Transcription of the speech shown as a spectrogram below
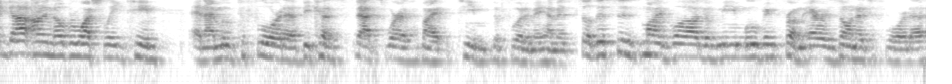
I got on an Overwatch League team and I moved to Florida because that's where my team, the Florida Mayhem, is. So this is my vlog of me moving from Arizona to Florida.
